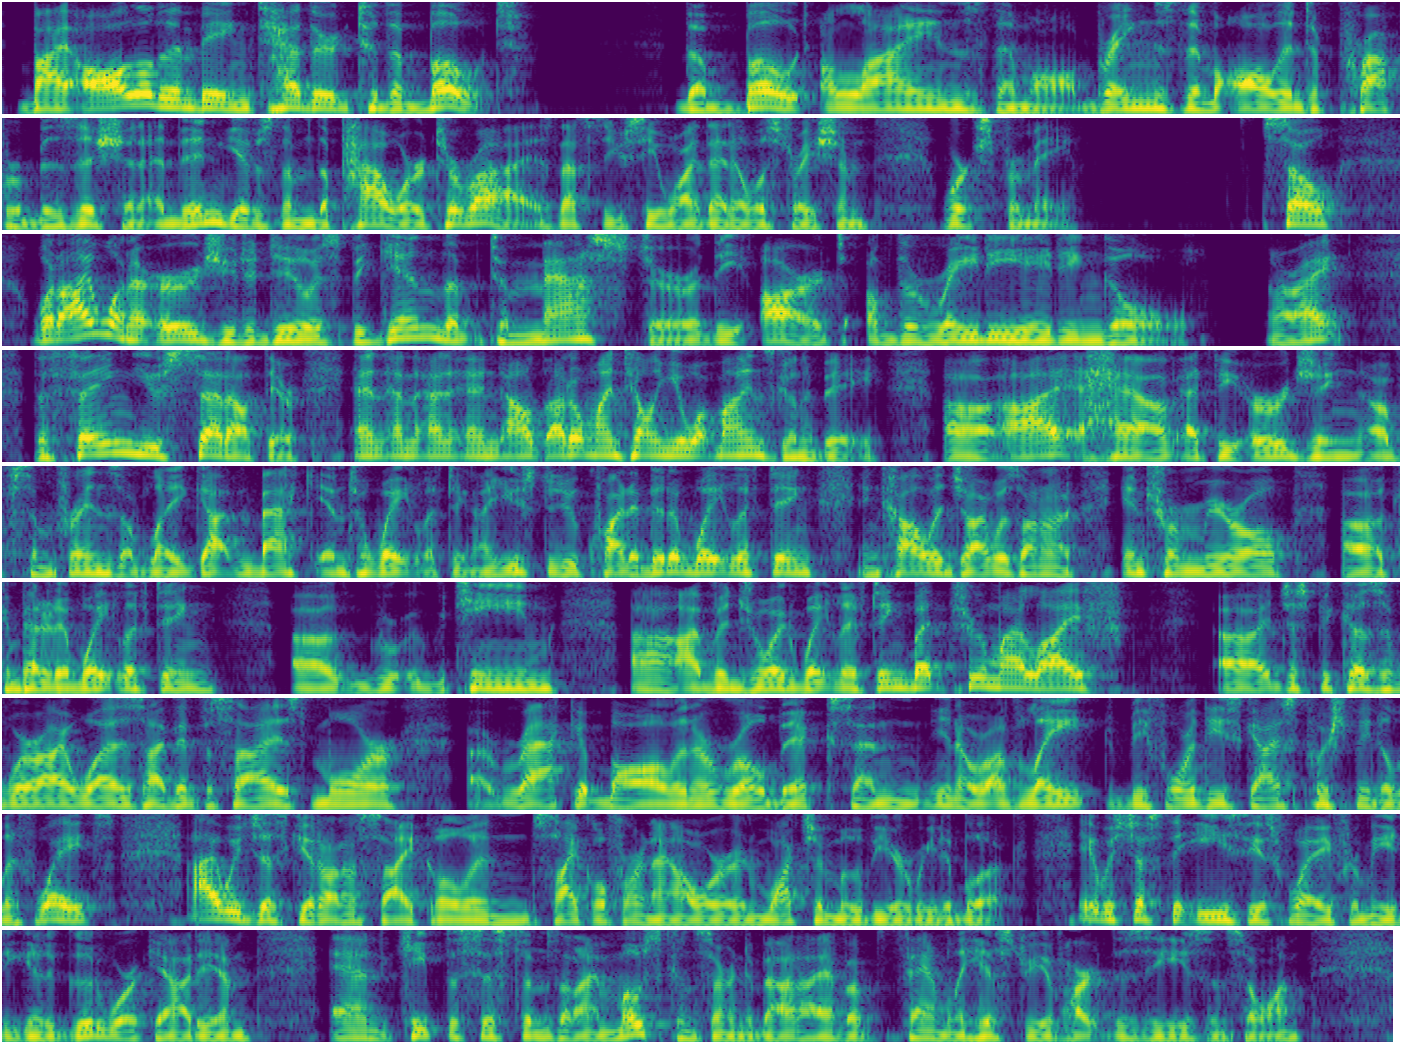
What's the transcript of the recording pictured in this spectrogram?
by all of them being tethered to the boat, the boat aligns them all, brings them all into proper position, and then gives them the power to rise. That's you see why that illustration works for me. So, what I want to urge you to do is begin the, to master the art of the radiating goal. All right the thing you set out there, and and and, I'll, I do not mind telling you what mine's going to be. Uh, I have, at the urging of some friends of late, gotten back into weightlifting. I used to do quite a bit of weightlifting in college. I was on an intramural uh, competitive weightlifting uh, team. Uh, I've enjoyed weightlifting, but through my life. Uh, just because of where I was, I've emphasized more uh, racquetball and aerobics. And, you know, of late, before these guys pushed me to lift weights, I would just get on a cycle and cycle for an hour and watch a movie or read a book. It was just the easiest way for me to get a good workout in and keep the systems that I'm most concerned about. I have a family history of heart disease and so on.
